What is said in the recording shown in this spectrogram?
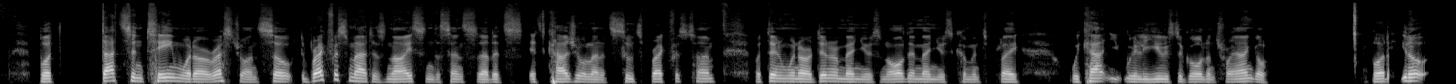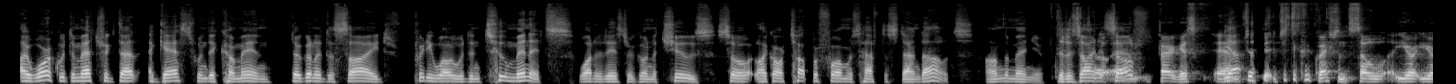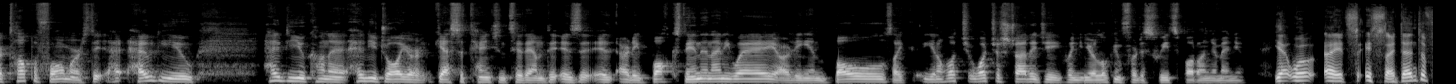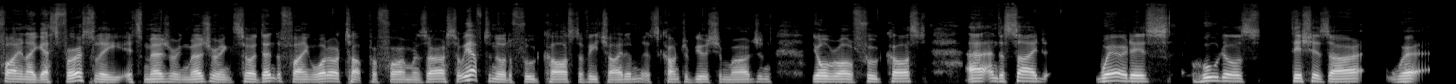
But that's in team with our restaurants. So the breakfast mat is nice in the sense that it's it's casual and it suits breakfast time. But then when our dinner menus and all the menus come into play, we can't really use the golden triangle. But you know, I work with the metric that a guest when they come in, they're going to decide pretty well within two minutes what it is they're going to choose. So, like our top performers have to stand out on the menu. The design so, itself, um, Fergus. Um, yeah. Just just a quick question. So, your your top performers, how do you? How do you kind of how do you draw your guests' attention to them? Is it are they boxed in in any way? Are they in bowls? Like you know, what's your, what's your strategy when you're looking for the sweet spot on your menu? Yeah, well, uh, it's it's identifying, I guess. Firstly, it's measuring, measuring. So identifying what our top performers are. So we have to know the food cost of each item, its contribution margin, the overall food cost, uh, and decide where it is, who those dishes are, where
